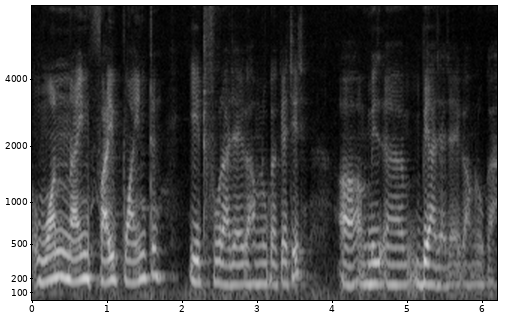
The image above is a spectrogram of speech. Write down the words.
one nine five point eight four आ जाएगा हम लोग का क्या चीज़? ब्याज आ जाएगा हम लोग का।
